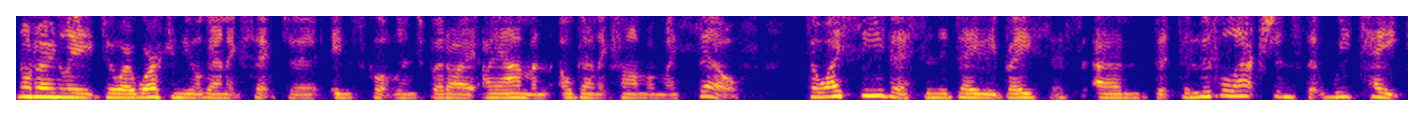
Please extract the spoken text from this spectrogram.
not only do I work in the organic sector in Scotland, but I, I am an organic farmer myself. So I see this on a daily basis, um, that the little actions that we take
